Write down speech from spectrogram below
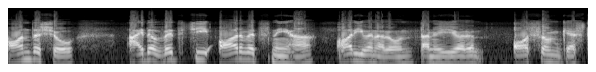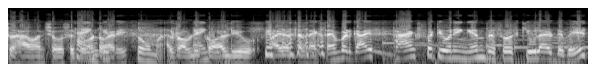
on the show, either with G or with Sneha, or even alone. Thanvi, you're an awesome guest to have on show, so Thank don't you worry. so much. I'll probably Thank call you. you, either till next time. But guys, thanks for tuning in. This was Q Live Debate.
